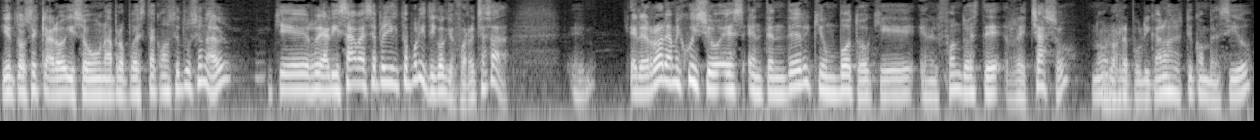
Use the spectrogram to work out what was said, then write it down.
Y entonces, claro, hizo una propuesta constitucional que realizaba ese proyecto político que fue rechazada. Eh, el error, a mi juicio, es entender que un voto que en el fondo es de rechazo, ¿no? Los republicanos, estoy convencido,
